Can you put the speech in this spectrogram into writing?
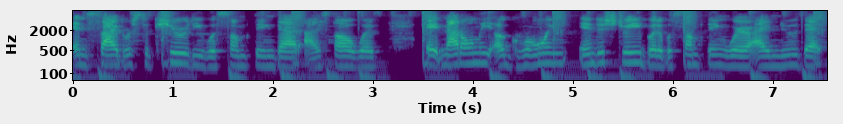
and cybersecurity was something that I saw was it not only a growing industry, but it was something where I knew that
